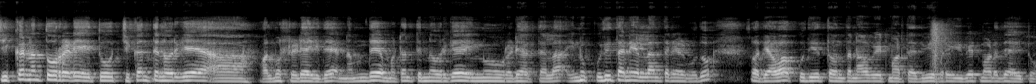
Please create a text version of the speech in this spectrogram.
ಚಿಕನ್ ಅಂತೂ ರೆಡಿ ಆಯಿತು. ಚಿಕನ್ ತಿನ್ನೋರಿಗೆ ಆಲ್ಮೋಸ್ಟ್ ರೆಡಿ ಆಗಿದೆ. ನಮ್ಮದೇ ಮಟನ್ ತಿನ್ನೋರಿಗೆ ಇನ್ನೂ ರೆಡಿ ಆಗ್ತಾ ಇಲ್ಲ. ಇನ್ನೂ ಕುದಿತಾನೇ ಇಲ್ಲ ಅಂತಲೇ ಹೇಳ್ಬೋದು. ಸೊ ಅದು ಯಾವಾಗ ಕುದಿಯುತ್ತೋ ಅಂತ ನಾವು ವೇಟ್ ಮಾಡ್ತಾ ಇದ್ವಿ. ಬರೀ ವೇಟ್ ಮಾಡೋದೇ ಆಯಿತು.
